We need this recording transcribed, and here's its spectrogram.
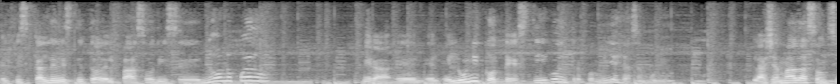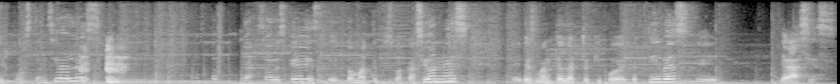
el fiscal de distrito del Paso dice, no, no puedo, Mira, el, único testigo, entre comillas, ya se murió. Las llamadas son circunstanciales sabes qué, este, tómate tus vacaciones, eh, desmantela tu equipo de detectives, eh, gracias.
